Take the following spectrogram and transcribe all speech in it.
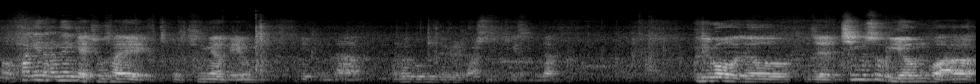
어, 확인하는 게 조사의 그 중요한 내용이 된다. 그런 부분들을 말씀드리겠습니다. 그리고 어, 이제 침수 위험과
